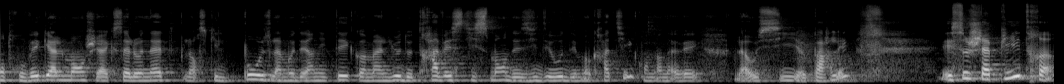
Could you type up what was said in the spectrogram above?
qu'on trouve également chez Axel Honneth lorsqu'il pose la modernité comme un lieu de travestissement des idéaux démocratiques. On en avait là aussi parlé. Et ce chapitre,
